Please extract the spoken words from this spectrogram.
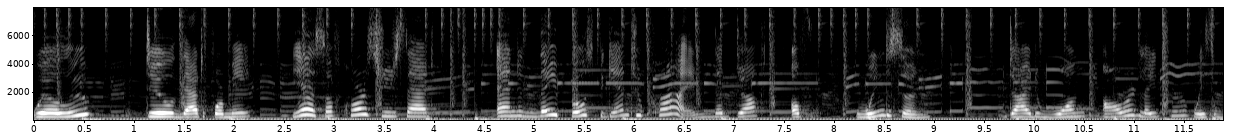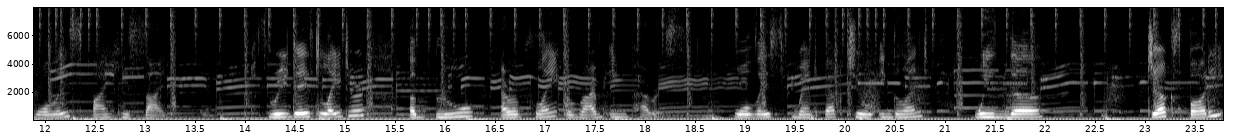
Will you do that for me? Yes, of course, she said. And they both began to cry. The Duke of Windsor died one hour later with Wallis by his side. Three days later, a blue aeroplane arrived in Paris. Wallis went back to England with the Duke's body,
